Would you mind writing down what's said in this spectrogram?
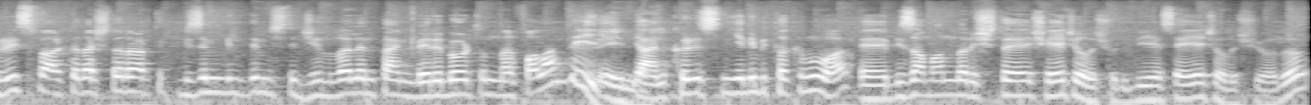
Chris ve arkadaşları artık bizim bildiğimiz işte Jill Valentine, Barry Burton'lar falan değil. Değiller. Yani Chris'in yeni bir takımı var. E, bir zamanlar işte şeye çalışıyordu, BSA'ya çalışıyordu.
